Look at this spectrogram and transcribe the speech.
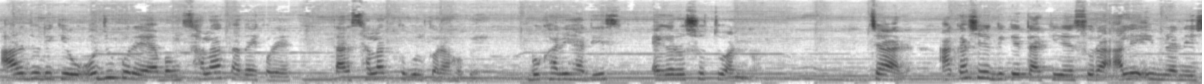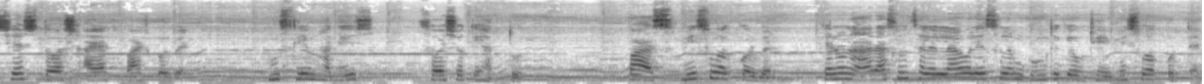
আর যদি কেউ অজু করে এবং সালাত আদায় করে, তার সালাত কবুল করা হবে। বুখারি হাদিস এগারোশো চুয়ান্ন। চার, আকাশের দিকে তাকিয়ে সুরা আলে ইমরানের শেষ দশ আয়াত পাঠ করবেন। মুসলিম হাদিস ছয়শো তিহাত্তর। পাঁচ, মিসওয়াক করবেন। কেননা রাসুল সাল্লাহ আলিয়াল্লাম ঘুম থেকে উঠে মিসওয়াক করতেন।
